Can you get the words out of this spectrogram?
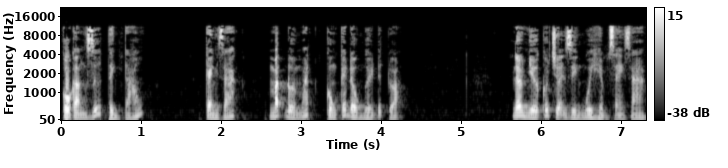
Cố gắng giữ tỉnh táo. Cảnh giác, mắt đôi mắt cùng cái đầu người đứt đoạn. Nếu như có chuyện gì nguy hiểm xảy ra,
